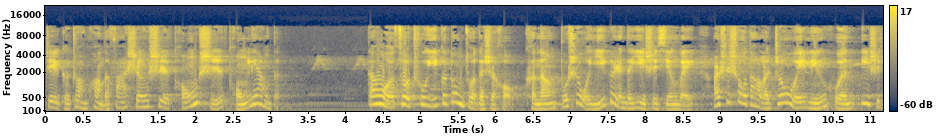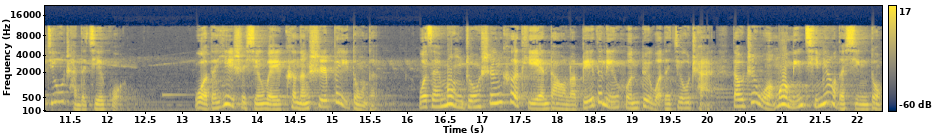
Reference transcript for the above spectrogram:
这个状况的发生是同时同量的。当我做出一个动作的时候，可能不是我一个人的意识行为，而是受到了周围灵魂意识纠缠的结果。我的意识行为可能是被动的，我在梦中深刻体验到了别的灵魂对我的纠缠，导致我莫名其妙的行动。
